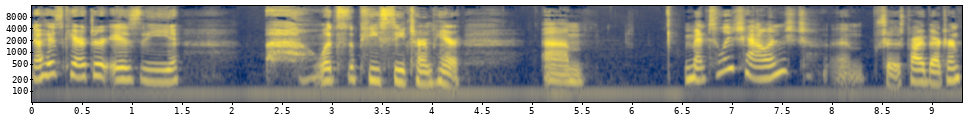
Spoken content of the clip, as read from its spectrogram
Now, his character is the. What's the PC term here? Um, mentally challenged. I'm sure there's probably a better term,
